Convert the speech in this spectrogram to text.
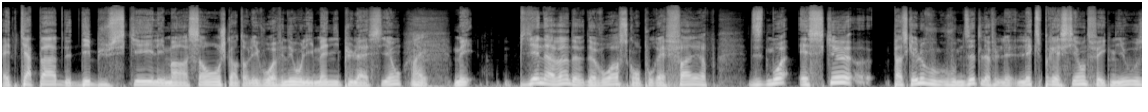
être capable de débusquer les mensonges quand on les voit venir ou les manipulations. Mais bien avant de, de voir ce qu'on pourrait faire, dites-moi, est-ce que parce que là, vous, me dites l'expression de fake news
